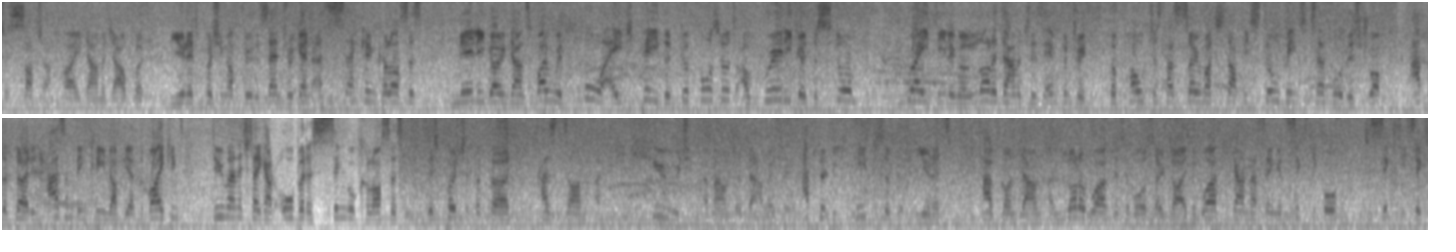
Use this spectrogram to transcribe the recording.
just such a high damage output. The units pushing up through the center again. A second Colossus nearly going down, surviving with 4 HP. The good force fields are really good. The Storm great, dealing a lot of damage to this infantry. The Polt just has so much stuff. He's still being successful with this drop at the third. It hasn't been cleaned up yet. The Vikings do manage to take out all but a single Colossus. This push at the third has done a huge amount of damage. Absolutely heaps of units have gone down. A lot of workers have also died. The worker count now sitting at 64 to 66.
